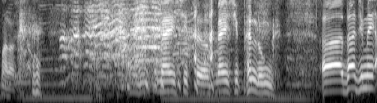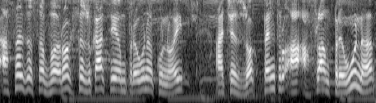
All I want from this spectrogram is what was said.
mă rog. mi-a ieșit, mi ieșit pe lung. Dragii mei, astăzi o să vă rog să jucați împreună cu noi acest joc pentru a afla împreună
